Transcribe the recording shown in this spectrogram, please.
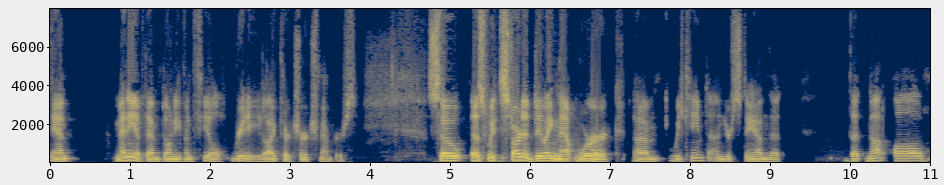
And many of them don't even feel really like they're church members. So as we started doing that work, um, we came to understand that that not all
